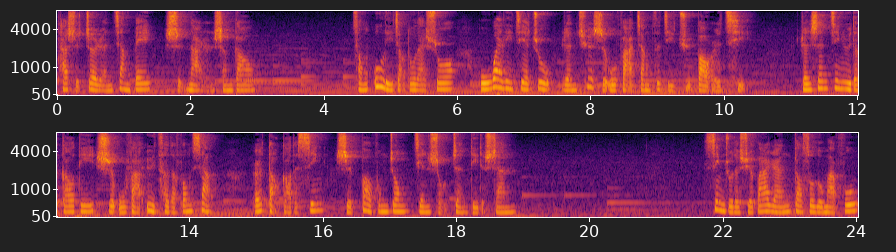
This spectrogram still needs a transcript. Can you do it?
他使这人降卑，使那人升高。”从物理角度来说，无外力借助，人确实无法将自己举报而起。人生境遇的高低是无法预测的风向，而祷告的心是暴风中坚守阵地的山。信主的学巴人告诉鲁玛夫，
